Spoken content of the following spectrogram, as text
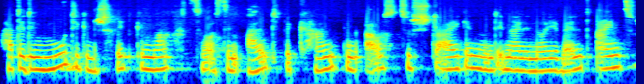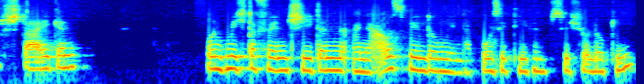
hatte den mutigen Schritt gemacht, so aus dem Altbekannten auszusteigen und in eine neue Welt einzusteigen und mich dafür entschieden, eine Ausbildung in der positiven Psychologie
